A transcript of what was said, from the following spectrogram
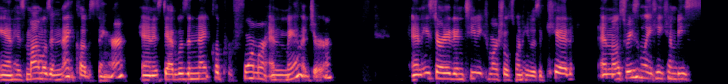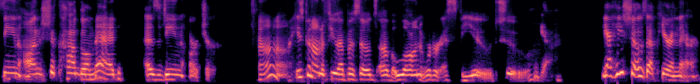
And his mom was a nightclub singer, and his dad was a nightclub performer and manager. And he started in TV commercials when he was a kid. And most recently, he can be seen on Chicago Med as Dean Archer. Ah, he's been on a few episodes of Law and Order SVU too. Yeah. Yeah, he shows up here and there.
